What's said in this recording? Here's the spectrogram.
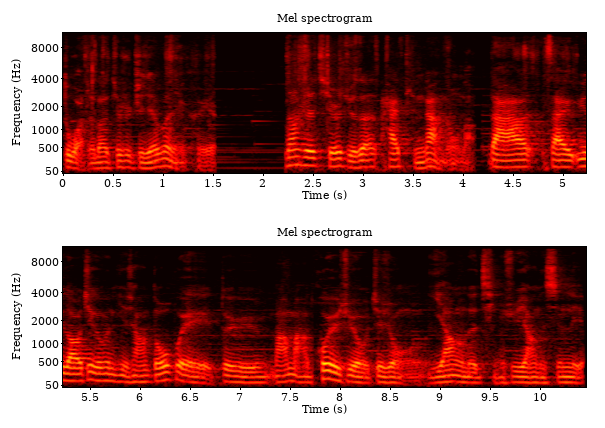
躲着的，就是直接问也可以。当时其实觉得还挺感动的，大家在遇到这个问题上都会对于妈妈会具有这种一样的情绪、一样的心理。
